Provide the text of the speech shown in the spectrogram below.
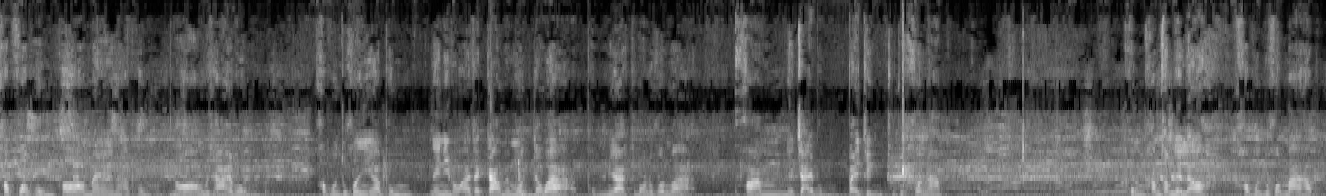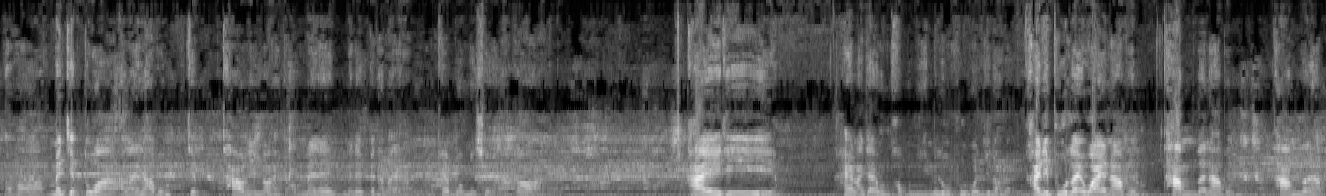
ครอบครัวผมพ่อแม่นะครับผมน้องผู้ชายผม ขอบคุณทุกคนจริงครับผมในนี้ผมอาจจะกล่าวไม่หมด แต่ว่าผมอยากจะบอกทุกคนว่าความในใจผมไปถึงทุกๆคนนะครับ ผมทำสำเร็จแล้ว ขอบคุณทุกคนมากครับ แล้วก็ไม่เจ็บตัวอะไรนะครับ ผมเจ็บเท้านิดหน่อยแต่ไม่ได้ไม่ได้เป็นอะไรครับ แค่บวมไม่เฉยแล้วก็ ใครที่ให้กำลังใจผมขอบคุณนี้ไม่รู้พูดบนกี่รอบแล้วใครที่พูดอะไรไว้นะครับผมทำด้วยนะผมทำด้วยครับ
